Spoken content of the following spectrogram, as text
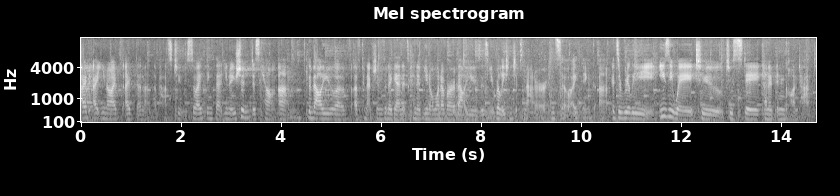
I've I, you know, I've, I've done that in the past too. So I think that, you know, you shouldn't discount um, the value of, of connections. And again, it's kind of, you know, one of our values is relationships matter. And so I think um, it's a really easy way to, to stay kind of in contact.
